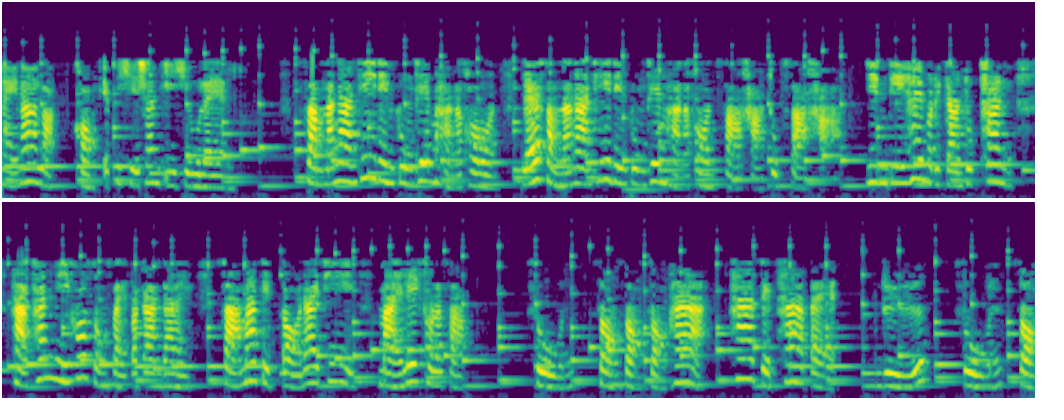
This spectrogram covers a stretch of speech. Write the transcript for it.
ในหน้าหลักของแอปพลิเคชัน eQland สำนักงานที่ดินกรุงเทพมหานคร และสำนักงานที่ดินกรุงเทพมหานครสาขาทุกสาขา ยินดีให้บริการทุกท่าน หากท่านมีข้อสงสัยประการใด สามารถติดต่อได้ที่หมายเลขโทรศัพท์ 0 2 2 2 5 5 7 5 8 หรือ 0 2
